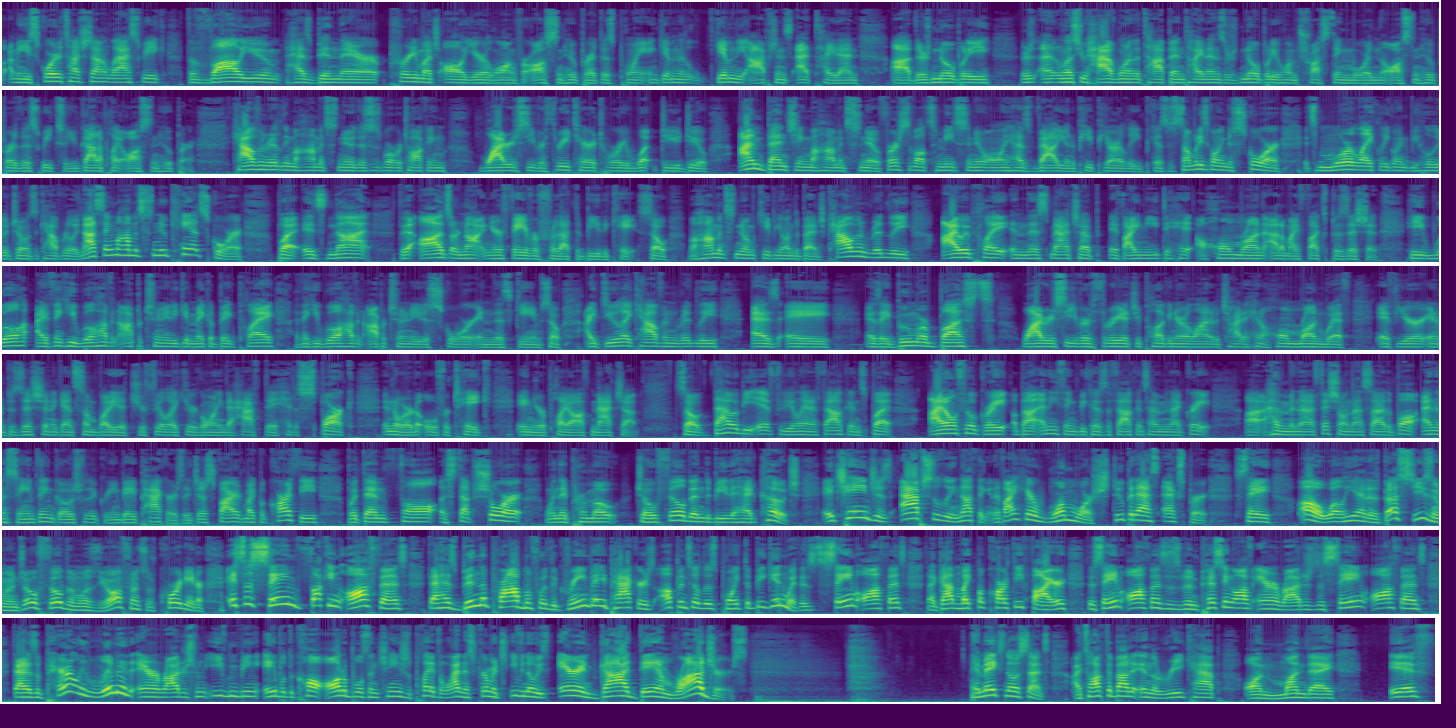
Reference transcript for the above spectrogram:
I mean, he scored a touchdown last week. The volume has been there pretty much all year long for Austin Hooper at this point, and given the given the options at tight end, uh, there's nobody. There's unless you have one of the top end tight ends, there's nobody who I'm trusting more than the Austin Hooper this week. So you got to play Austin Hooper, Calvin Ridley, Mohamed Sanu. This is where we're talking wide receiver three territory. What do you do? I'm benching Mohamed Sanu. First of all, to me, Sanu only has value in a PPR league because if somebody's going to score, it's more likely going to be Julio Jones and Calvin Ridley. Not saying Mohamed Sanu can't score, but it's not, the odds are not in your favor for that to be the case. So Mohamed Sanu, I'm keeping on the bench. Calvin Ridley, I would play in this matchup if I need to hit a home run out of my flex position. He will, I think he will have an opportunity to make a big play. I think he will have an opportunity to score in this game. So I do like Calvin Ridley as a as a boomer bust wide receiver three that you plug in your lineup to try to hit a home run with if you're in a position against somebody that you feel like you're going to have to hit a spark in order to overtake in your playoff matchup. So that would be it for the Atlanta Falcons. But I don't feel great about anything because the Falcons haven't been that great. Uh, haven't been that efficient on that side of the ball. And the same thing goes for the Green Bay Packers. They just fired Mike McCarthy, but then fall a step short when they promote Joe Philbin to be the head coach. It changes absolutely nothing. And if I hear one more stupid ass expert say, oh, well, he had his best season when Joe Philbin was the offensive coordinator, it's the same fucking offense that has been the problem for the Green Bay Packers up until this point to begin with. It's the same offense that got Mike McCarthy fired, the same offense has been pissing off Aaron Rodgers, the same offense that has apparently limited Aaron Rodgers from even being able to call audibles and change the play at the line of scrimmage, even though he's Aaron goddamn Rodgers. It makes no sense. I talked about it in the recap on Monday. If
